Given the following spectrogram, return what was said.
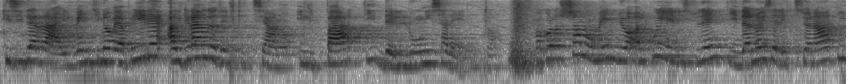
che si terrà il 29 aprile al Grande Hotel Tiziano, il party dell'Uni Salento. Ma conosciamo meglio alcuni degli studenti da noi selezionati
